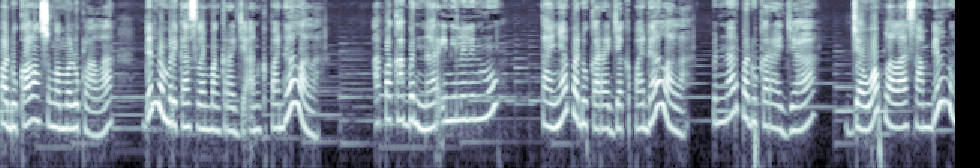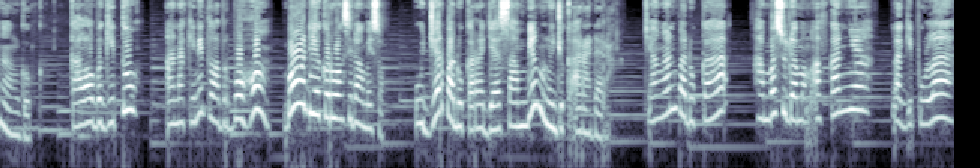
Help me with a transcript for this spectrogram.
Paduka langsung memeluk Lala dan memberikan selempang kerajaan kepada Lala. Apakah benar ini lilinmu? Tanya Paduka Raja kepada Lala. Benar Paduka Raja, jawab Lala sambil mengangguk. Kalau begitu, anak ini telah berbohong. Bawa dia ke ruang sidang besok. Ujar Paduka Raja sambil menunjuk ke arah Dara. Jangan Paduka, hamba sudah memaafkannya. Lagi pula,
